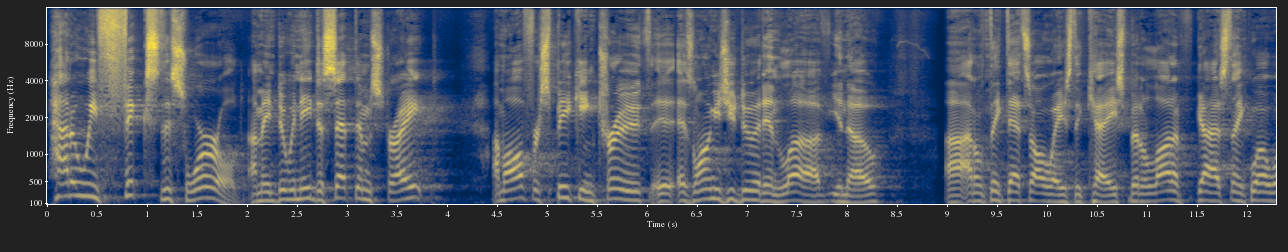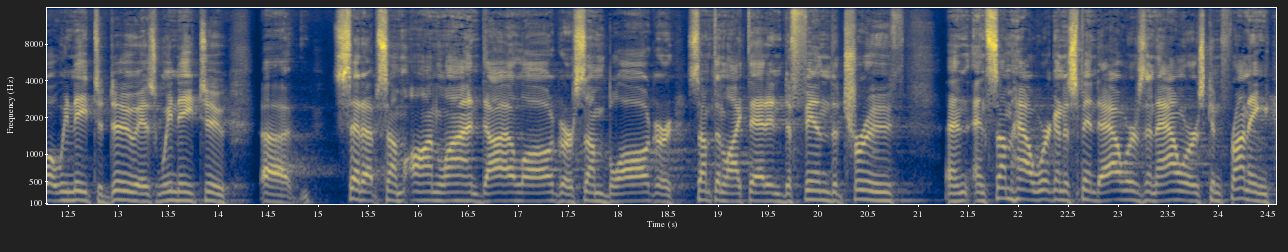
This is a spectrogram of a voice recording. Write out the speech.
how do we fix this world? I mean, do we need to set them straight? I'm all for speaking truth as long as you do it in love, you know. Uh, I don't think that's always the case, but a lot of guys think, well, what we need to do is we need to uh, set up some online dialogue or some blog or something like that and defend the truth and, and somehow we're going to spend hours and hours confronting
